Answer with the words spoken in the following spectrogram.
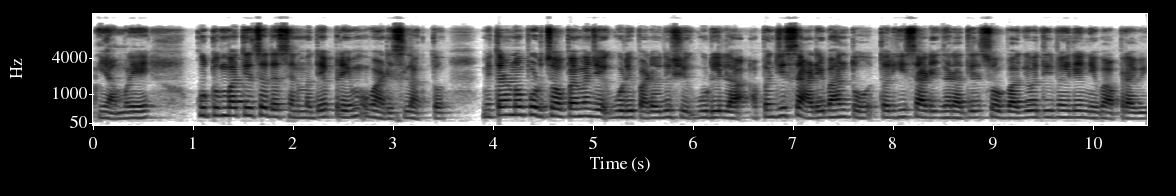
यामुळे कुटुंबातील सदस्यांमध्ये प्रेम वाढीस लागतं. मित्रांनो पुढचा उपाय म्हणजे गुढीपाडव्या दिवशी गुढीला आपण जी साडी बांधतो तर ही साडी घरातील सौभाग्यवती महिलेने वापरावी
